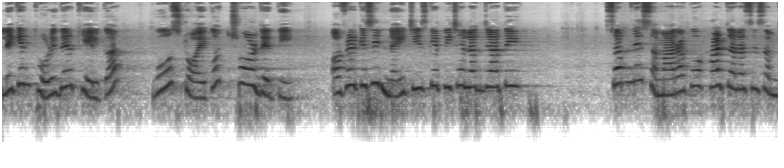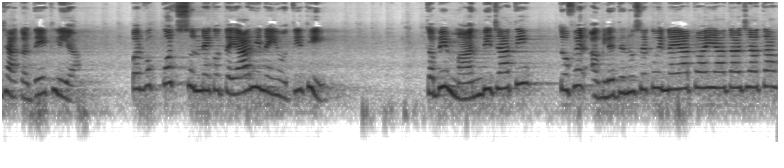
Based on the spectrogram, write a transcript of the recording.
लेकिन थोड़ी देर खेलकर वो उस टॉय को छोड़ देती और फिर किसी नई चीज़ के पीछे लग जाती। सबने समारा को हर तरह से समझा कर देख लिया, पर वो कुछ सुनने को तैयार ही नहीं होती थी। कभी मान भी जाती तो फिर अगले दिन उसे कोई नया टॉय याद आ जाता।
